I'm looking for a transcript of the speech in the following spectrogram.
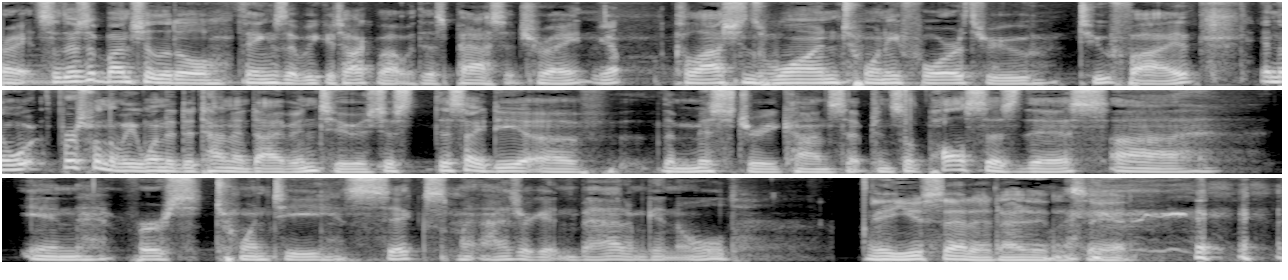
All right, so there's a bunch of little things that we could talk about with this passage, right? Yep. Colossians 1, 24 through 2, 5. And the w- first one that we wanted to kind of dive into is just this idea of the mystery concept. And so Paul says this uh, in verse 26. My eyes are getting bad. I'm getting old. Yeah, you said it. I didn't say it.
